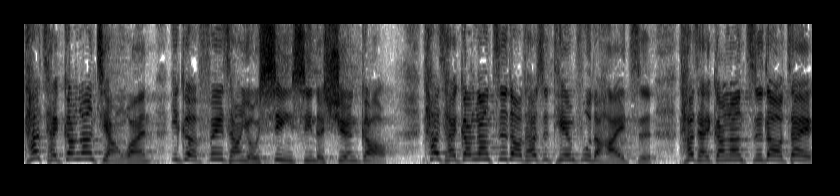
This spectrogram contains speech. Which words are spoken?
他才刚刚讲完一个非常有信心的宣告，他才刚刚知道他是天父的孩子，他才刚刚知道在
